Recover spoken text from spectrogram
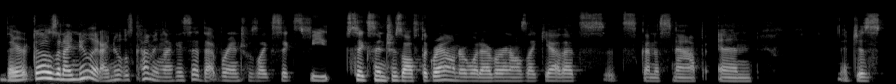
there it goes. And I knew it. I knew it was coming. Like I said, that branch was like six feet, six inches off the ground or whatever. And I was like, yeah, that's, it's going to snap. And it just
